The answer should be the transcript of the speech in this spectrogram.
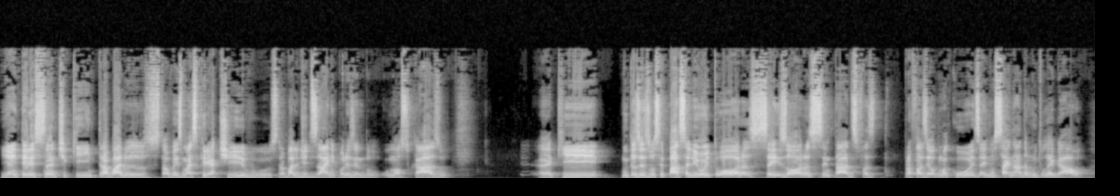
E é interessante que em trabalhos talvez mais criativos, trabalho de design, por exemplo, o nosso caso, é que muitas vezes você passa ali oito horas, seis horas sentados faz... para fazer alguma coisa e não sai nada muito legal.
